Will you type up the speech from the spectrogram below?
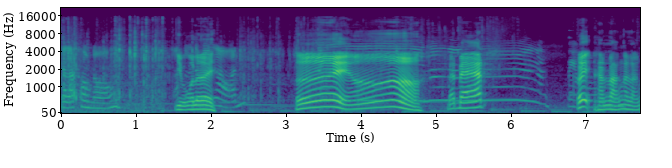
กลักษณ์ของน้อง หยิบออกมาเลยหงอน เฮ้ย อ๋อ แบทแบทเฮ้ย หันหลังหันหลัง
